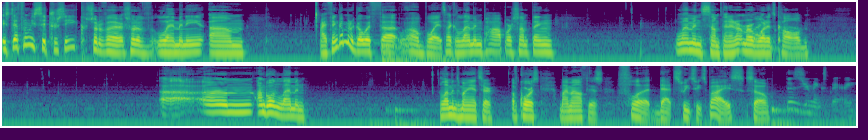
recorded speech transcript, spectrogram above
It's definitely citrusy, sort of a sort of lemony. Um, I think I'm gonna go with. Uh, oh boy, it's like a lemon pop or something. Lemon something. I don't remember what it's called. Uh, um, I'm going lemon. Lemon's my answer. Of course, my mouth is full of that sweet, sweet spice. So This is your mixed berry.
